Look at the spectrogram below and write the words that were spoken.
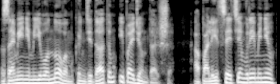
заменим его новым кандидатом и пойдем дальше. А полиция тем временем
